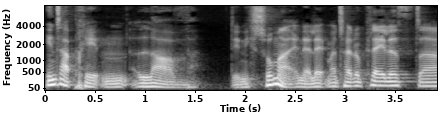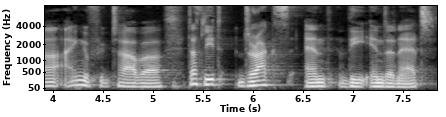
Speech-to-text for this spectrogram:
Interpreten Love, den ich schon mal in der Late Machado Playlist äh, eingefügt habe, das Lied Drugs and the Internet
